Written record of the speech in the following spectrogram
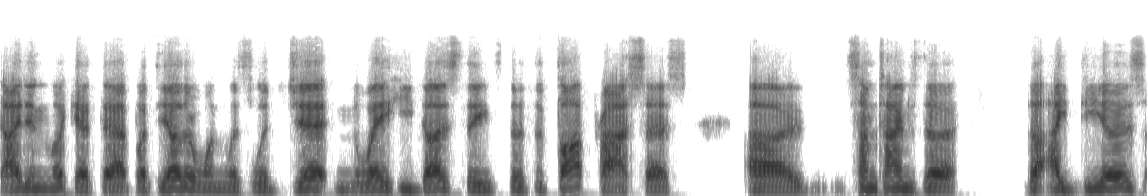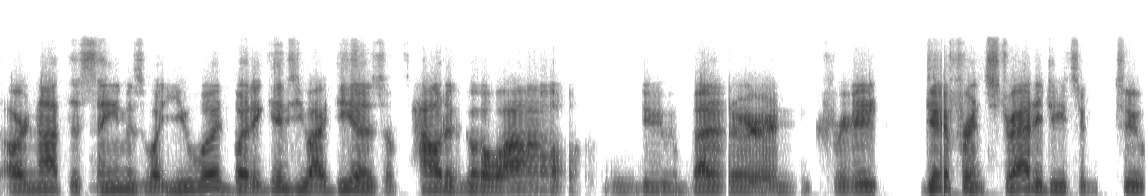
I didn't look at that, but the other one was legit and the way he does things, the the thought process. Uh, sometimes the the ideas are not the same as what you would, but it gives you ideas of how to go out and do better and create different strategies to to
